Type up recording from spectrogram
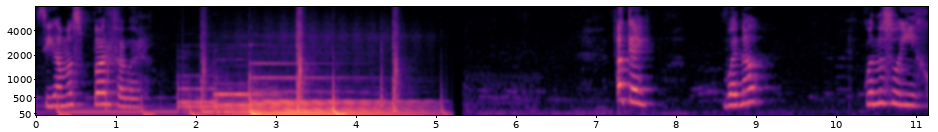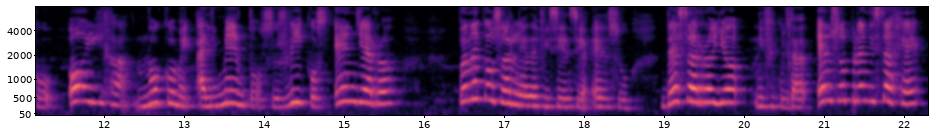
sigamos por favor. Bueno, cuando su hijo o hija no come alimentos ricos en hierro, puede causarle deficiencia en su desarrollo, dificultad en su aprendizaje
